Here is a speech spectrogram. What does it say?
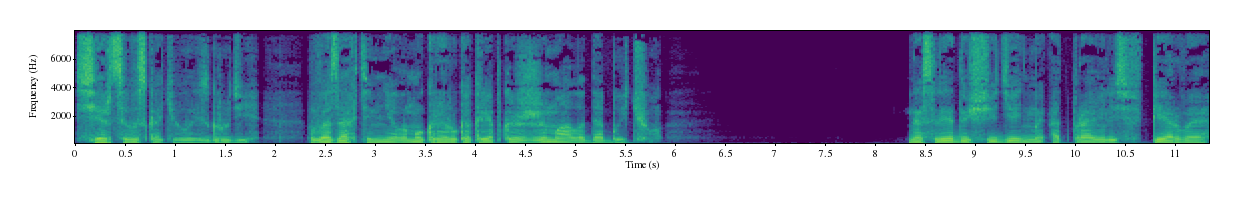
Сердце выскакивало из груди. В глазах темнело, мокрая рука крепко сжимала добычу. На следующий день мы отправились в первое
